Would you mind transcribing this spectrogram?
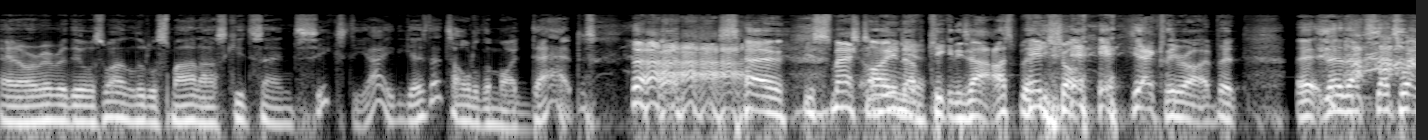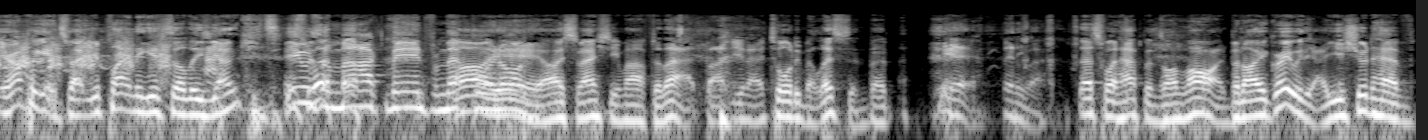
And I remember there was one little smart ass kid saying 68. He goes, "That's older than my dad." so You smashed him, I ended up you? kicking his ass, but Headshot. exactly right. But uh, no, that's that's what you're up against, mate. You're playing against all these young kids. He as was a marked man from that Oh, point on. yeah, I smashed him after that, but you know, taught him a lesson. But yeah, anyway, that's what happens online. But I agree with you. You should have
